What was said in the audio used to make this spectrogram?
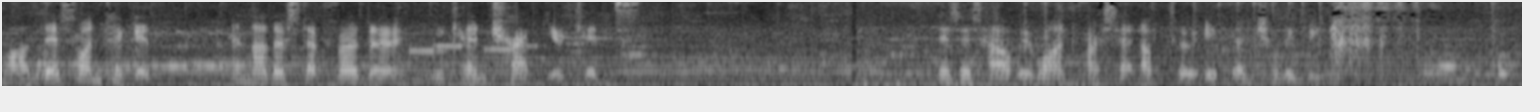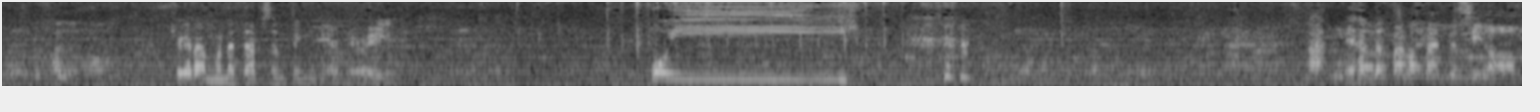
While this one take it another step further, you can track your kids. This is how we want our setup to eventually be. Check it out, I'm gonna tap something here. Okay, ready? Boy! ah, they have the Final Fantasy um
